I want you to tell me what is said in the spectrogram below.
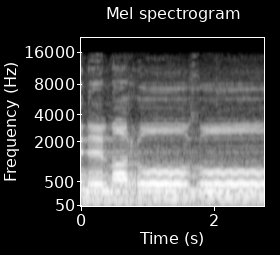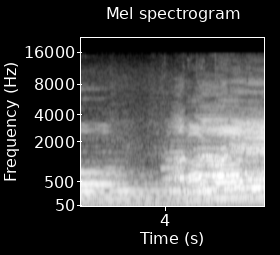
en el mar rojo. Cantaré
